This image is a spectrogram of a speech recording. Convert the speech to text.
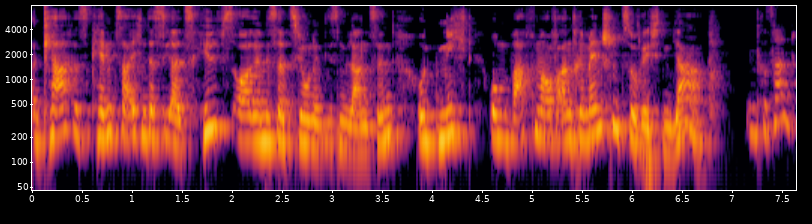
äh, klares Kennzeichen, dass sie als Hilfsorganisation in diesem Land sind und nicht um Waffen auf andere Menschen zu richten. Ja. Interessant.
